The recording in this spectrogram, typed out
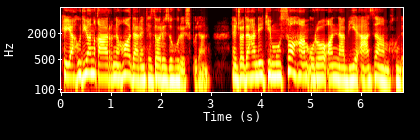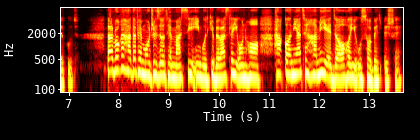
که یهودیان قرنها در انتظار ظهورش بودند. نجات که موسی هم او را آن نبی اعظم خونده بود. در واقع هدف معجزات مسیح این بود که به وسیله اونها حقانیت همه ادعاهای او ثابت بشه.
